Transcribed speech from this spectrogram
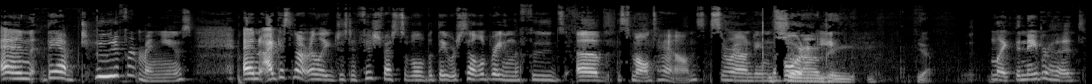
and they have two different menus and i guess not really just a fish festival but they were celebrating the foods of the small towns surrounding the border surrounding. Yeah. like the neighborhoods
